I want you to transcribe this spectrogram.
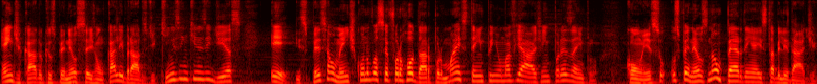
É indicado que os pneus sejam calibrados de 15 em 15 dias e, especialmente, quando você for rodar por mais tempo em uma viagem, por exemplo. Com isso, os pneus não perdem a estabilidade.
